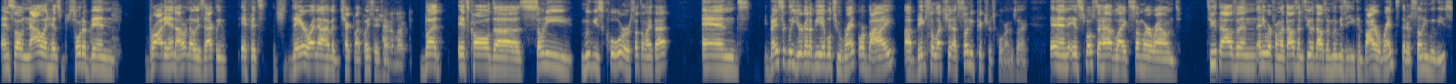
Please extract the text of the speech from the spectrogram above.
And so now it has sort of been brought in. I don't know exactly if it's there right now. I haven't checked my PlayStation. I haven't looked. But it's called uh, Sony Movies Core or something like that. And basically, you're going to be able to rent or buy a big selection, a Sony Pictures Core. I'm sorry. And it's supposed to have like somewhere around 2000 anywhere from a thousand to 2000 movies that you can buy or rent that are sony movies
